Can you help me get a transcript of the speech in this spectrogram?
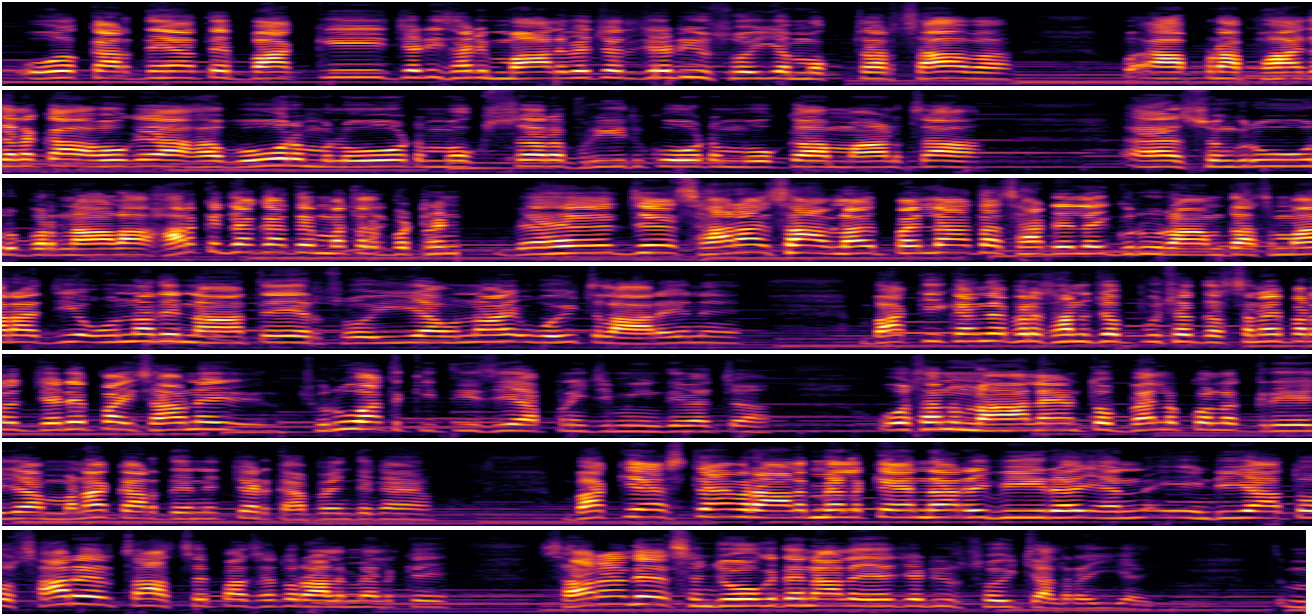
ਉਹ ਕਰਦੇ ਆ ਤੇ ਬਾਕੀ ਜਿਹੜੀ ਸਾਡੀ ਮਾਲਵੇ ਚ ਜਿਹੜੀ ਰਸੋਈ ਆ ਮੁਕਤਸਰ ਸਾਹਿਬ ਆ, ਆਪਣਾ ਫਾਜ਼ਿਲਕਾ ਹੋ ਗਿਆ, ਹਬੋਰ, ਮਲੋਟ, ਮੁਕਤਸਰ, ਫਰੀਦਕੋਟ, ਮੋਗਾ, ਮਾਨਸਾ ਸੰਗਰੂਰ, ਬਰਨਾਲਾ, ਹਰ ਇੱਕ ਜਗ੍ਹਾ ਤੇ ਮਤਲਬ ਬਠਿੰਡ ਵੈਸੇ ਜੇ ਸਾਰਾ ਹਿਸਾਬ ਲਾ ਪਹਿਲਾਂ ਤਾਂ ਸਾਡੇ ਲਈ ਗੁਰੂ ਰਾਮਦਾਸ ਮਹਾਰਾਜ ਜੀ, ਉਹਨਾਂ ਦੇ ਨਾਂ ਤੇ ਰਸੋਈ ਆ, ਉਹਨਾਂ ਉਹੀ ਚਲਾ ਰਹੇ ਨੇ। ਬਾਕੀ ਕਹਿੰਦੇ ਫਿਰ ਸਾਨੂੰ ਜੋ ਪੁੱਛੇ ਦੱਸਣਾ ਪਰ ਜਿਹੜੇ ਭਾਈ ਸਾਹਿਬ ਨੇ ਸ਼ੁਰੂਆਤ ਕੀਤੀ ਸੀ ਆਪਣੀ ਜ਼ਮੀਨ ਦੇ ਵਿੱਚ, ਉਹ ਸਾਨੂੰ ਨਾਂ ਲੈਣ ਤੋਂ ਬਿਲਕੁਲ ਗਰੇਜ ਆ, ਮਨਾ ਕਰਦੇ ਨੇ, ਝੜਕਾਂ ਪੈਂਦੀਆਂ। ਬਾਕੀ ਇਸ ਟਾਈਮ ਰਲ ਮਿਲ ਕੇ ਐਨਆਰਆਈ ਵੀਰ ਇਨ- ਇੰਡੀਆ ਤੋਂ ਸਾਰੇ ਆਸੇ ਪਾਸੇ ਤੋਂ ਰਲ ਮਿਲ ਕੇ ਸਾਰਿਆਂ ਦੇ ਸੰਯੋਗ ਦੇ ਨਾਲ ਇਹ ਜਿਹੜੀ ਰਸੋਈ ਚੱਲ ਰਹੀ ਹੈ ਜੀ।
